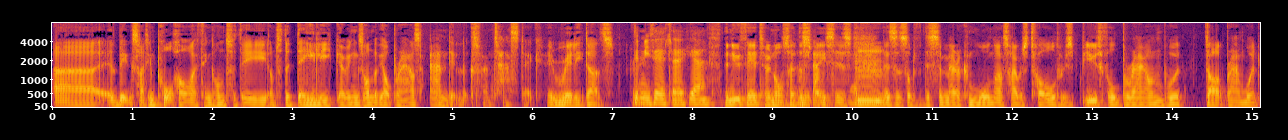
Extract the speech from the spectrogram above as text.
uh, it'll be an exciting porthole, I think, onto the, onto the daily goings on at the opera house. And it looks fantastic. It really does. The new theatre, yeah. The new theatre and also the spaces. yeah. Mm. There's a sort of this American walnut, I was told, which is beautiful brown wood, dark brown wood,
